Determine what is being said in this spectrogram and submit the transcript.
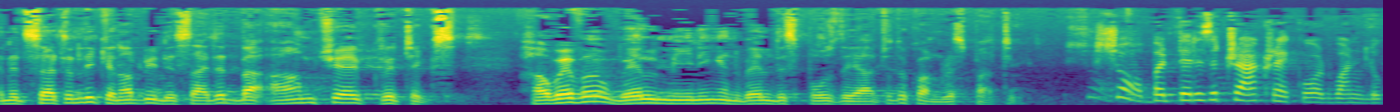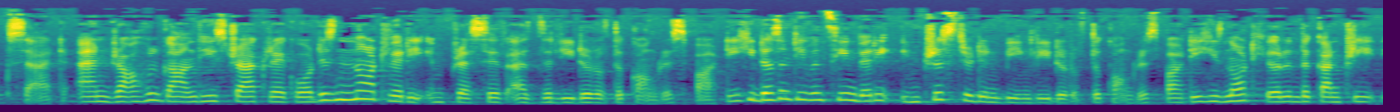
And it certainly cannot be decided by armchair critics, however well meaning and well disposed they are to the Congress party. Sure, but there is a track record one looks at, and Rahul Gandhi's track record is not very impressive as the leader of the Congress party. He doesn't even seem very interested in being leader of the Congress party. He's not here in the country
